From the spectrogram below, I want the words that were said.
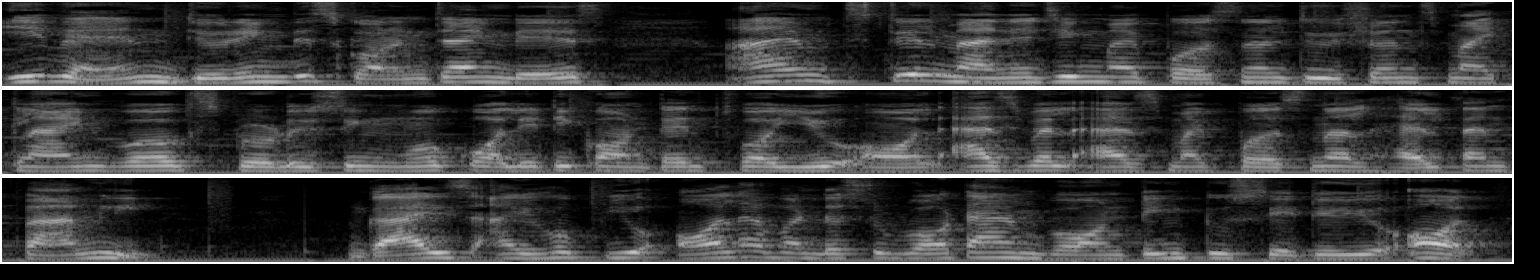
even during this quarantine days, I am still managing my personal tuitions, my client works, producing more quality content for you all, as well as my personal health and family. Guys, I hope you all have understood what I am wanting to say to you all.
